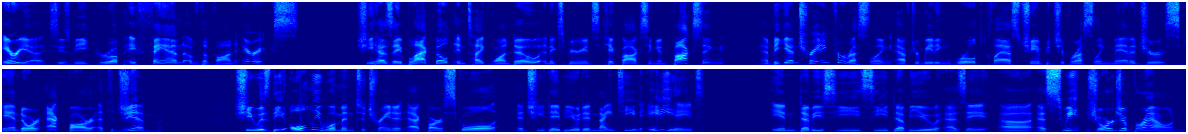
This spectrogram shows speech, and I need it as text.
area, excuse me, grew up a fan of the Von Erichs. She has a black belt in Taekwondo and experienced kickboxing and boxing, and began training for wrestling after meeting world class championship wrestling manager Skandor Akbar at the gym. She was the only woman to train at Akbar School, and she debuted in 1988 in WCCW as a uh, as Sweet Georgia Brown.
